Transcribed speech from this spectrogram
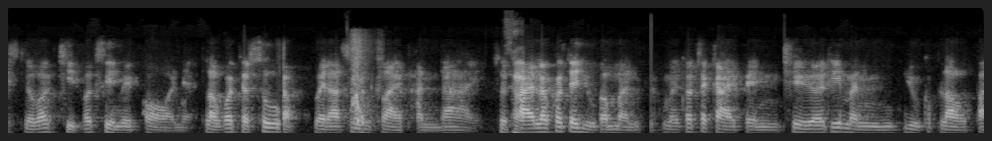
ซ์หรือว่าฉีดวัคซีนไปพอเนี่ยเราก็จะสู้กับไวรัสที่มันกลายพันธุ์ได้ สุดท้ายเราก็จะอยู่กับมัน มันก็จะกลายเป็นเชื้อที่มันอยู่กับเราไป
